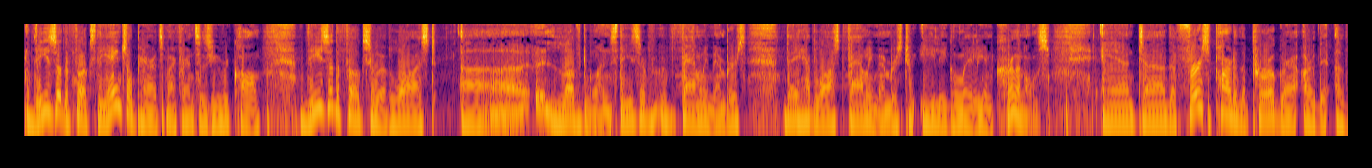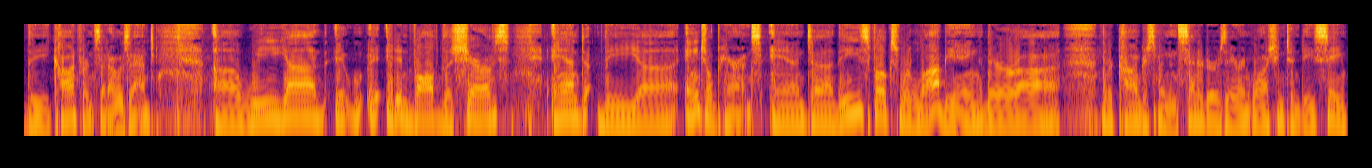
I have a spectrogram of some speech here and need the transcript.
these are the folks, the angel parents, my friends, as you recall, these are the folks who have lost uh, loved ones. These are family members. They have lost family members to illegal alien criminals. And uh, the first part of the program or the, of the conference that I was at, uh, we uh, it, it, involved the sheriffs and the uh, angel parents, and uh, these folks were lobbying their their congressmen and senators there in Washington D.C.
